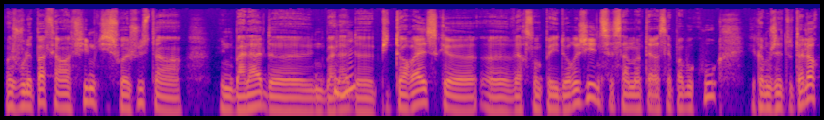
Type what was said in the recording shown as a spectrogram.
moi je voulais pas faire un film qui soit juste un- une balade, euh, une balade euh, pittoresque euh, vers son pays d'origine. C'est- Ça m'intéressait pas beaucoup. Et comme je disais tout à l'heure,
